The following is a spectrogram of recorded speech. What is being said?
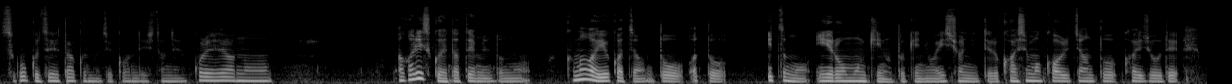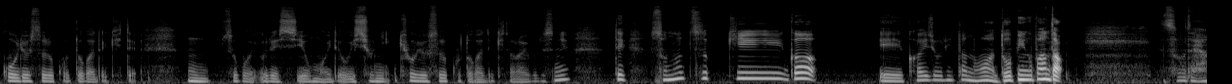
すごく贅沢な時間でしたね。これあのアガリスクエンターテインメントの熊谷由香ちゃんとあといつもイエローモンキーの時には一緒にいてる川島香織ちゃんと会場で交流することができて、うん、すごい嬉しい思い出を一緒に共有することができたライブですね。でその月がえー、会場にいたのはドーピングパンダ。そうだよ。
